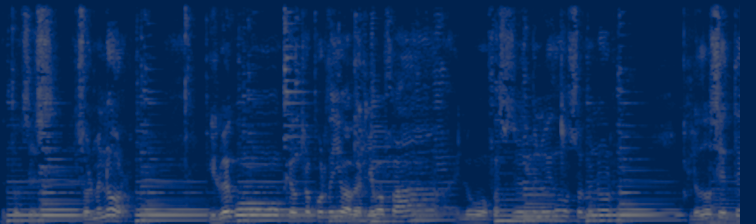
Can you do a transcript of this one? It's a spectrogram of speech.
Entonces, el Sol menor. Y luego, ¿qué otro acorde lleva? A ver, lleva Fa, y luego Fa disminuido, Sol menor, y luego Do 7.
